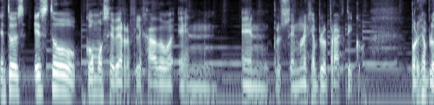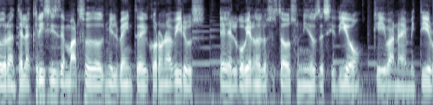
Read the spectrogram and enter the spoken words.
Entonces, ¿esto cómo se ve reflejado en, en, pues, en un ejemplo práctico? Por ejemplo, durante la crisis de marzo de 2020 del coronavirus, el gobierno de los Estados Unidos decidió que iban a emitir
